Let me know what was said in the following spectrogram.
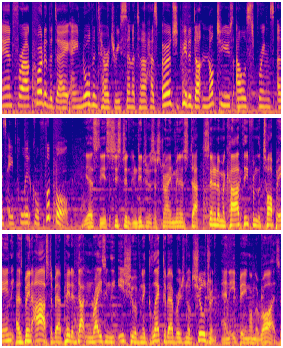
And for our quote of the day, a Northern Territory senator has urged Peter Dutton not to use Alice Springs as a political football. Yes, the Assistant Indigenous Australian Minister, Senator McCarthy from the top end, has been asked about Peter Dutton raising the issue of neglect of Aboriginal children and it being on the rise.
